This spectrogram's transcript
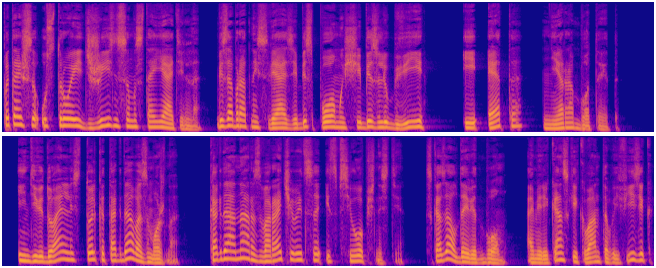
Пытаешься устроить жизнь самостоятельно — без обратной связи, без помощи, без любви, и это не работает. Индивидуальность только тогда возможна, когда она разворачивается из всеобщности, сказал Дэвид Бом, американский квантовый физик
